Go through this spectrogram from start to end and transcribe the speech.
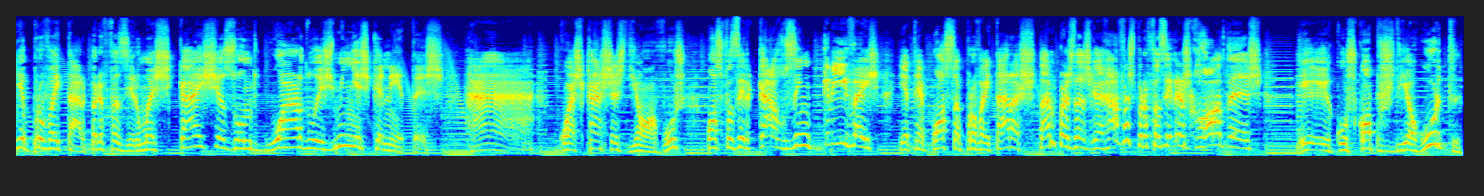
e aproveitar para fazer umas caixas onde guardo as minhas canetas. Ah, com as caixas de ovos posso fazer carros incríveis e até posso aproveitar as tampas das garrafas para fazer as rodas. E, e com os copos de iogurte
